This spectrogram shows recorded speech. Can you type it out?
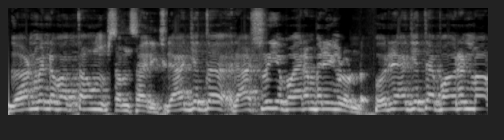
ഗവൺമെന്റ് വക്താവും സംസാരിച്ചു. രാജ്യത്ത് രാഷ്ട്രീയ പാരമ്പര്യങ്ങളുണ്ട്. ഒരു രാജ്യത്തെ പൗരന്മാർ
